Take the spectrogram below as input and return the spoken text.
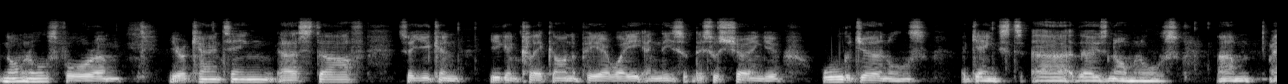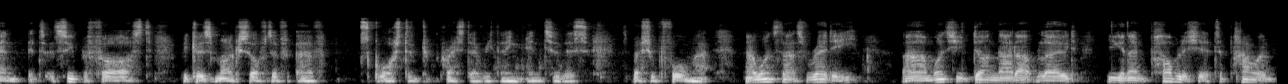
nominals for um, your accounting uh, staff, so you can you can click on the POA, and these this was showing you all the journals against uh, those nominals. Um, and it's, it's, super fast because Microsoft have, have squashed and compressed everything into this special format. Now, once that's ready, um, once you've done that upload, you can then publish it to Power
